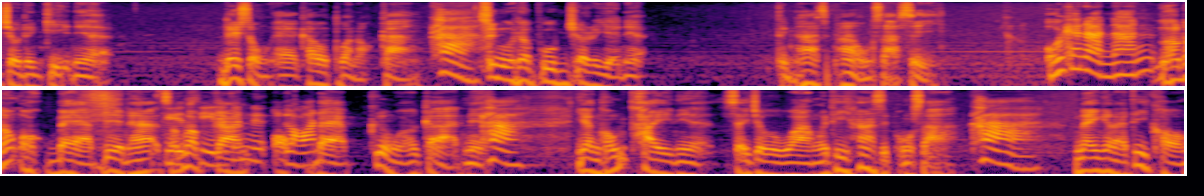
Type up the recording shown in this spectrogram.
โจเดนกิเนี่ยได้ส่งแอร์เข้าตะวันออกกลางค่ะซึ่งอุณหภูมิเฉลี่ยเนี่ยถึง 55 องศาเซีโอ้ยขนาดนั้น เราต้องออกแบบเนี่ยนะฮะ44สำหรับการแล้วก็ออกร้อนอะแบบเครื่องปรับอากาศเนี่ยค่ะอย่างของไทยเนี่ยไซโจวางไว้ที่ 50 องศาค่ะ ในขณะที่ของ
